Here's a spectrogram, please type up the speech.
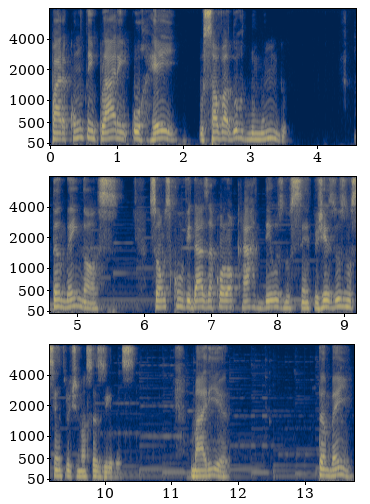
para contemplarem o Rei, o Salvador do mundo, também nós somos convidados a colocar Deus no centro, Jesus no centro de nossas vidas. Maria também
